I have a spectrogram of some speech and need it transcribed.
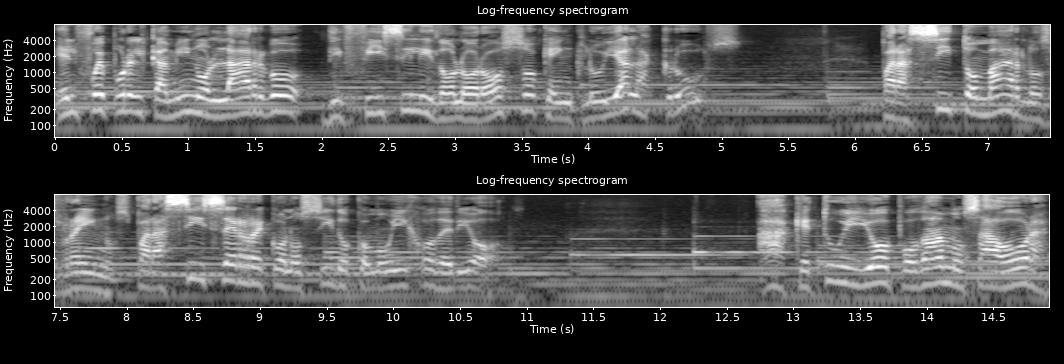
Él fue por el camino largo, difícil y doloroso que incluía la cruz para así tomar los reinos, para así ser reconocido como hijo de Dios. Ah, que tú y yo podamos ahora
